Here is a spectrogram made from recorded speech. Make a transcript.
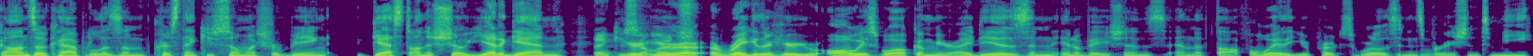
Gonzo Capitalism. Chris, thank you so much for being guest on the show yet again. Thank you you're, so much. You're a, a regular here. You're always welcome. Your ideas and innovations and the thoughtful way that you approach the world is an Mm. inspiration to me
